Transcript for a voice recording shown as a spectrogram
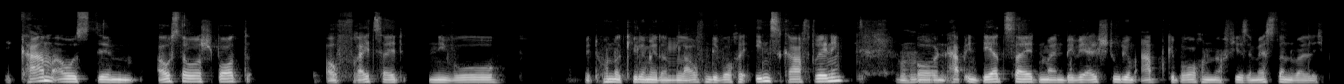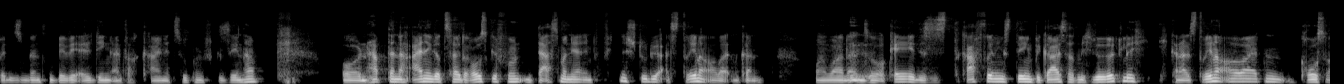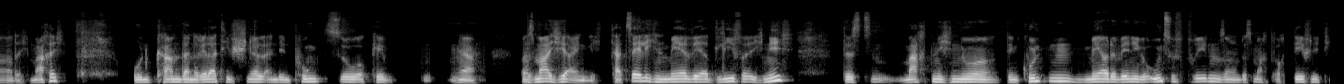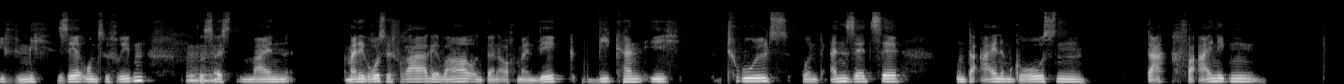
Ich kam aus dem Ausdauersport auf Freizeitniveau mit 100 Kilometern Laufen die Woche ins Krafttraining mhm. und habe in der Zeit mein BWL-Studium abgebrochen nach vier Semestern, weil ich bei diesem ganzen BWL-Ding einfach keine Zukunft gesehen habe. Und habe dann nach einiger Zeit herausgefunden, dass man ja im Fitnessstudio als Trainer arbeiten kann. Und war dann mhm. so, okay, dieses Krafttrainingsding begeistert mich wirklich. Ich kann als Trainer arbeiten, großartig, mache ich. Und kam dann relativ schnell an den Punkt, so, okay, ja, was mache ich hier eigentlich? Tatsächlich einen Mehrwert liefere ich nicht. Das macht nicht nur den Kunden mehr oder weniger unzufrieden, sondern das macht auch definitiv mich sehr unzufrieden. Mhm. Das heißt, mein meine große Frage war und dann auch mein Weg, wie kann ich Tools und Ansätze unter einem großen Dach vereinigen,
